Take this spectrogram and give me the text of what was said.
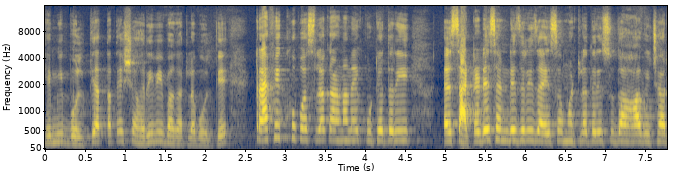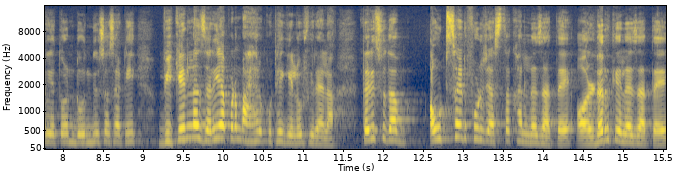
हे मी बोलते आता ते शहरी विभागातलं बोलते. ट्रॅफिक खूप असल्या कारणाने कुठेतरी सॅटर्डे संडे जरी जायचं म्हटलं तरी सुद्धा हा विचार येतो आणि दोन दिवसासाठी विकेंडला जरी आपण बाहेर कुठे गेलो फिरायला तरी सुद्धा आउटसाईड फूड जास्त खाल्लं जातं आहे ऑर्डर केलं जातं आहे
